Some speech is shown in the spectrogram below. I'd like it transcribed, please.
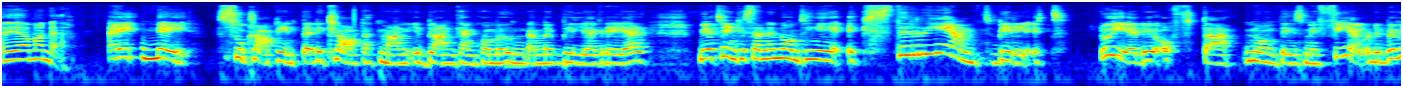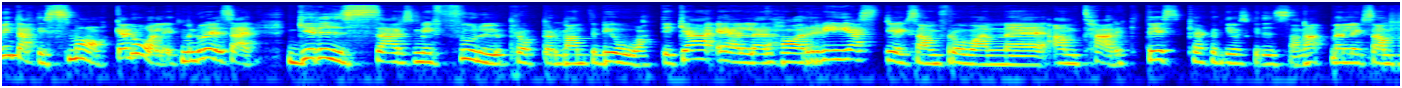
Eller gör man det? Nej, nej, såklart inte. Det är klart att man ibland kan komma undan med billiga grejer. Men jag tänker sen när någonting är extremt billigt, då är det ju ofta någonting som är fel. Och det behöver inte alltid smaka dåligt, men då är det så här grisar som är fullproppade med antibiotika eller har rest liksom från eh, Antarktis, kanske inte just grisarna, men liksom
